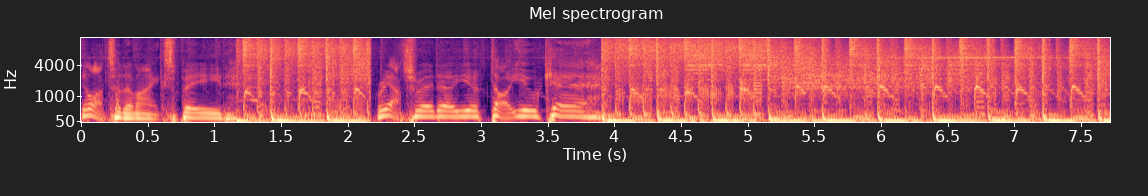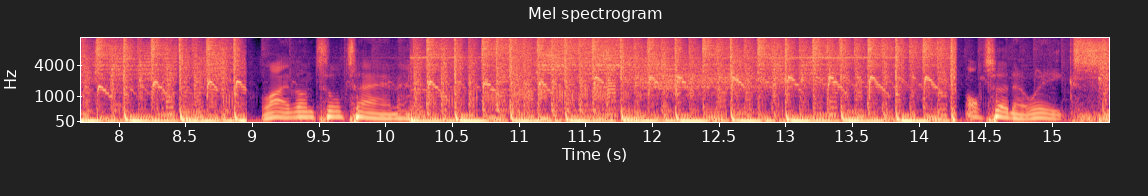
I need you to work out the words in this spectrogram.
You're locked to the Mike Speed. Reactradio.uk. Live until 10. Alternate weeks.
